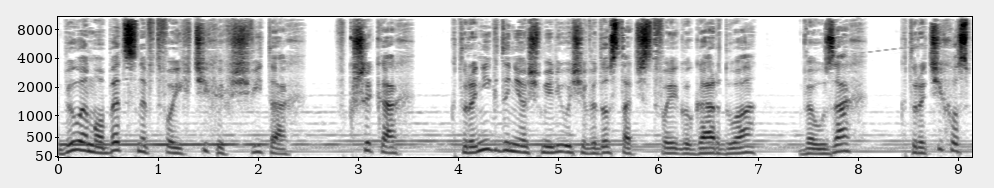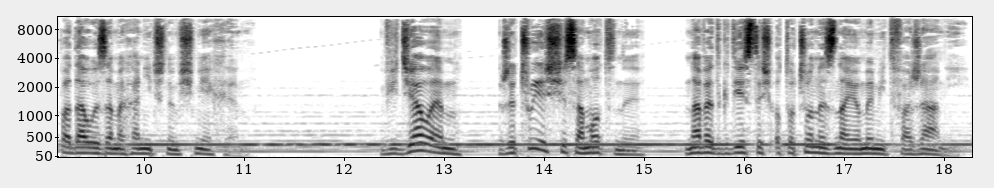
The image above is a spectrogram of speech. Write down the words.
Byłem obecny w Twoich cichych świtach, w krzykach, które nigdy nie ośmieliły się wydostać z Twojego gardła, we łzach, które cicho spadały za mechanicznym śmiechem. Widziałem, że czujesz się samotny, nawet gdy jesteś otoczony znajomymi twarzami.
